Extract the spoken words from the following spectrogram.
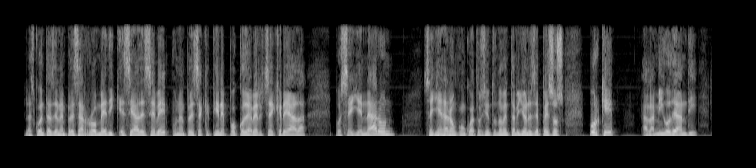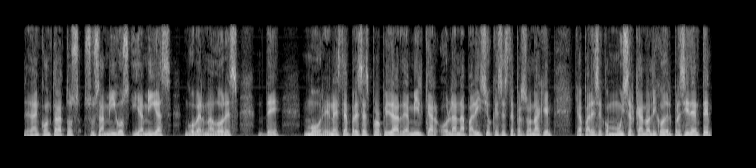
las cuentas de la empresa Romedic SADCB, una empresa que tiene poco de haberse creada, pues se llenaron, se llenaron con 490 millones de pesos porque al amigo de Andy le dan contratos sus amigos y amigas gobernadores de Morena. Esta empresa es propiedad de Amílcar Olana Paricio, que es este personaje que aparece como muy cercano al hijo del presidente.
